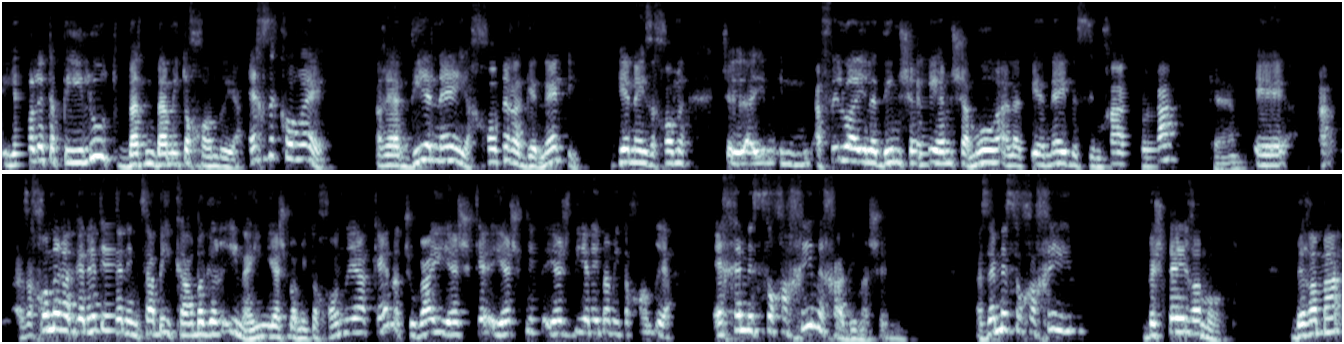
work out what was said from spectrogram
יכולת הפעילות במיטוכונדריה. איך זה קורה? הרי ה-DNA, החומר הגנטי, DNA זה חומר, אפילו הילדים שלי, הם שמעו על ה-DNA בשמחה גדולה. כן. אה, אז החומר הגנטי הזה נמצא בעיקר בגרעין. האם יש במיטוכונדריה? כן, התשובה היא, יש, יש, יש DNA במיטוכונדריה. איך הם משוחחים אחד עם השני? אז הם משוחחים בשתי רמות. ברמה,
